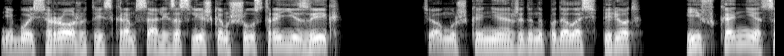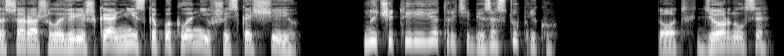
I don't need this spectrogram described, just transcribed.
Небось, рожи-то искромсали за слишком шустрый язык. Темушка неожиданно подалась вперед — и в конец ошарашила верешка, низко поклонившись Кощею. «На четыре ветра тебе, заступнику!» Тот дернулся,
